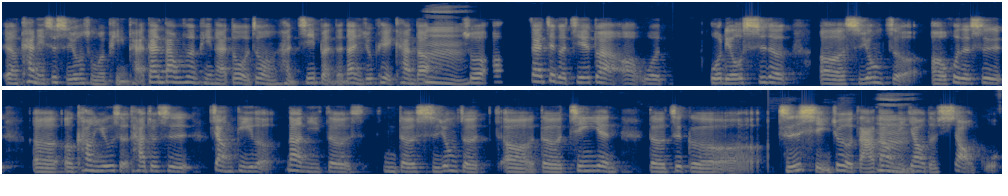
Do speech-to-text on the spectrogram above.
呃看你是使用什么平台，但大部分平台都有这种很基本的，那你就可以看到说，哦，在这个阶段哦，我。我流失的呃使用者呃或者是呃 account user，它就是降低了。那你的你的使用者呃的经验的这个执行就有达到你要的效果。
